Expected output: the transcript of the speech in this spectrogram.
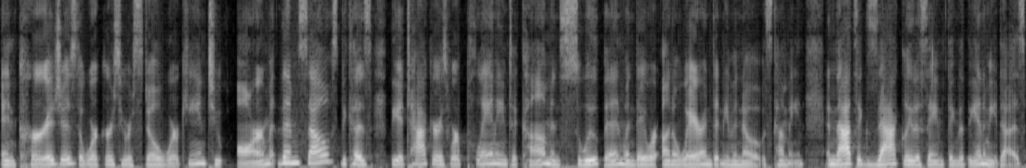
encourages the workers who are still working to arm themselves because the attackers were planning to come and swoop in when they were unaware and didn't even know it was coming. And that's exactly the same thing that the enemy does.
